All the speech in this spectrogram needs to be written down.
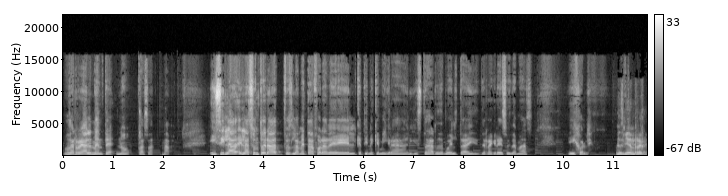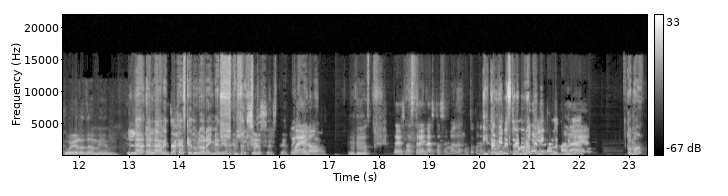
O sea, realmente no pasa nada. Y si la, el asunto era pues la metáfora de él que tiene que emigrar y estar de vuelta y de regreso y demás, híjole. Es bien, recuérdame. La, la ventaja es que dura hora y media. Entonces, este, Bueno. ujú. Pues, Eso estrena esta semana junto con Y también estrena una la película animada, tuya. ¿eh? ¿Cómo?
